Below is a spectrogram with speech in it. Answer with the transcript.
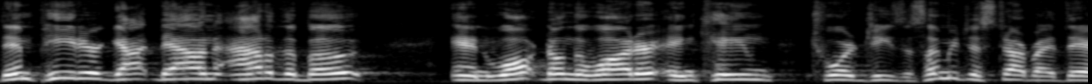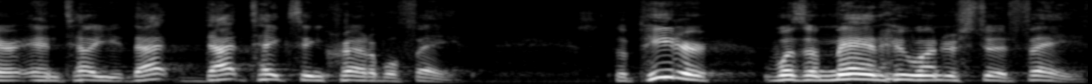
Then Peter got down out of the boat and walked on the water and came toward Jesus. Let me just start right there and tell you that that takes incredible faith. So Peter was a man who understood faith.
